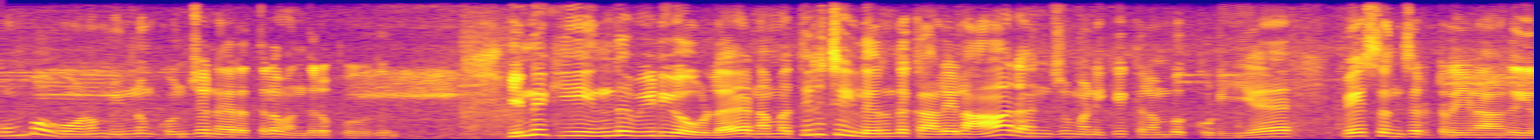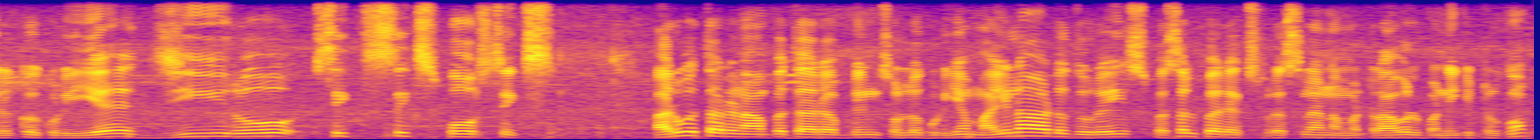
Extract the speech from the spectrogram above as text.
கும்பகோணம் இன்னும் கொஞ்ச நேரத்தில் வந்துட போகுது. இன்றைக்கி இந்த வீடியோவில் நம்ம திருச்சியிலிருந்து காலையில் ஆறு அஞ்சு மணிக்கு கிளம்பக்கூடிய பேசஞ்சர் ட்ரெயினாக இருக்கக்கூடிய zero six six four six. அறுபத்தாறு நாற்பத்தாறு அப்படின்னு சொல்லக்கூடிய மயிலாடுதுறை ஸ்பெஷல் பேர் எக்ஸ்பிரஸில் நம்ம ட்ராவல் பண்ணிக்கிட்டு இருக்கோம்.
